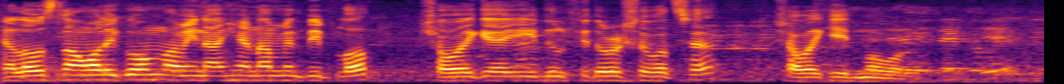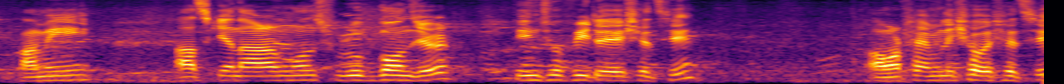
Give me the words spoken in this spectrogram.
হ্যালো আসসালামু আলাইকুম আমি নাহিয়ান আহমেদ বিপ্লব। সবাইকে ঈদ উল ফিতরের শুভেচ্ছা, সবাইকে ঈদ মোবারক। আমি আজকে নারায়ণগঞ্জ রূপগঞ্জের তিনশো ফিটে এসেছি। আমার ফ্যামিলি সহ এসেছি।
